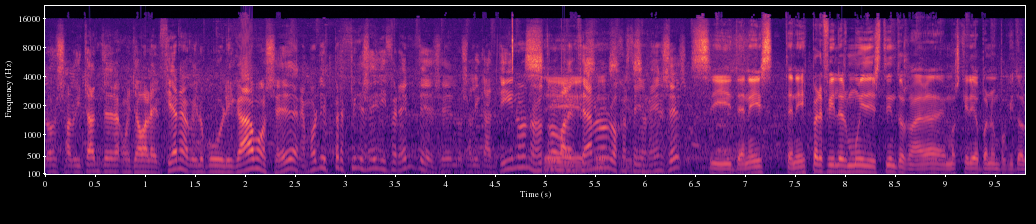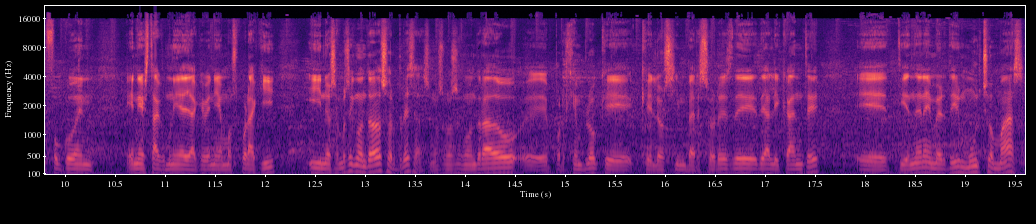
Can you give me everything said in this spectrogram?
los habitantes de la comunidad valenciana? Que lo publicamos, ¿eh? Tenemos 10 perfiles ahí diferentes, ¿eh? Los alicantinos, nosotros Sí, los valencianos, sí, los castellonenses. Sí, tenéis, tenéis perfiles muy distintos, la verdad, hemos querido poner un poquito el foco en, en esta comunidad ya que veníamos por aquí y nos hemos encontrado sorpresas, nos hemos encontrado, eh, por ejemplo, que, que los inversores de, de Alicante eh, tienden a invertir mucho más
